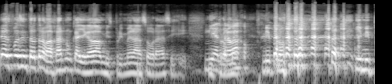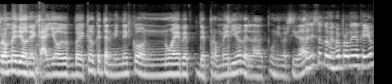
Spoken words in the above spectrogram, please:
Ya después entré a trabajar, nunca llegaba a mis primeras horas y... Ni al trabajo. mi y mi promedio decayó. Creo que terminé con 9 de promedio de la universidad. ¿Saliste con mejor promedio que yo?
